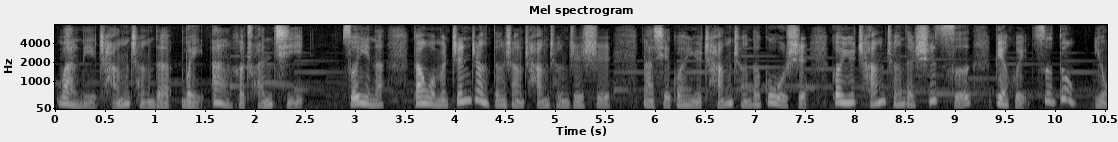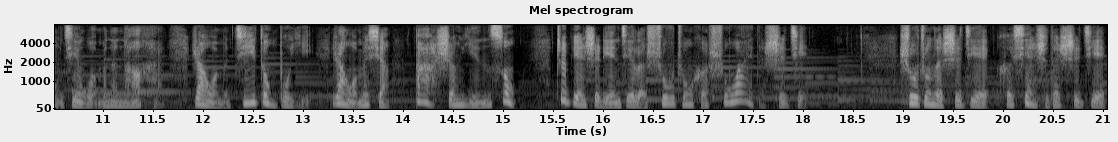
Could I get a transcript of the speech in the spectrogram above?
万里长城的伟岸和传奇。所以呢，当我们真正登上长城之时，那些关于长城的故事、关于长城的诗词便会自动涌进我们的脑海，让我们激动不已，让我们想大声吟诵。这便是连接了书中和书外的世界。书中的世界和现实的世界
